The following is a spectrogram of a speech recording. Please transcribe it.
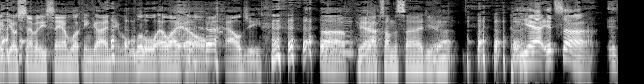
of a Yosemite Sam looking guy named Little L I L Algae. Uh, He yeah. raps on the side. Yeah. yeah, it's uh, it,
